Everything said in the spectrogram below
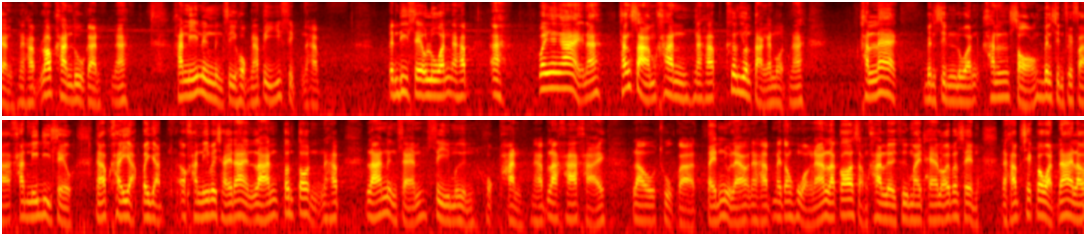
กันนะครับ รอบคันดูกันนะคันนี้ 1146 นะปี 20 นะครับ เป็นดีเซลล้วนนะครับอะไว้ง่ายๆนะทั้ง 3 คันนะครับ เครื่องยนต์ต่างกันหมดนะ คันแรก เบนซินล้วน คัน 2 เบนซินไฟฟ้า คันนี้ดีเซลนะครับ ใครอยากประหยัดเอาคันนี้ไปใช้ได้ล้านต้นๆนะครับล้าน1 4 6 0 0 0นะครับ ราคาขายเราถูกกว่าเต็นท์อยู่แล้วนะครับ ไม่ต้องห่วงนะ แล้วก็สำคัญเลยคือไมล์แท้ร้อยเปอร์เซ็นต์นะครับเช็คประวัติได้เรา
